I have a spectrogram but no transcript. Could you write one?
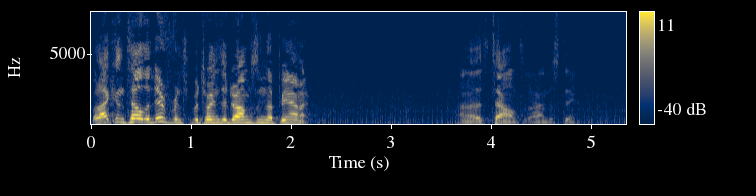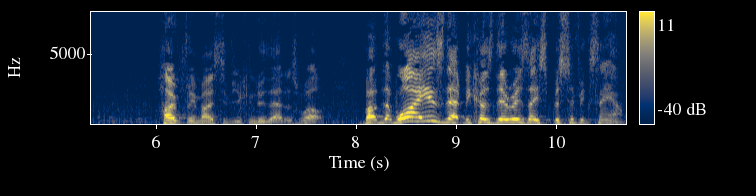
but I can tell the difference between the drums and the piano. I know that's talented, I understand. Hopefully, most of you can do that as well. But why is that? Because there is a specific sound.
